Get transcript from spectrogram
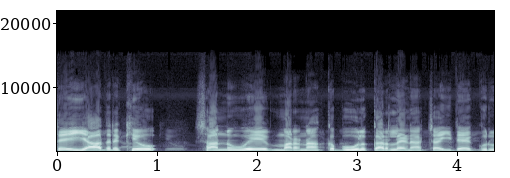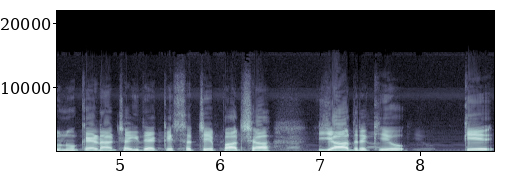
ਤੇ ਯਾਦ ਰੱਖਿਓ, ਸਾਨੂੰ ਇਹ ਮਰਨਾ ਕਬੂਲ ਕਰ ਲੈਣਾ ਚਾਹੀਦਾ ਹੈ, ਗੁਰੂ ਨੂੰ ਕਹਿਣਾ ਚਾਹੀਦਾ ਹੈ ਕਿ ਸੱਚੇ ਪਾਤਸ਼ਾਹ, ਯਾਦ ਰੱਖਿਓ ਕਿ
